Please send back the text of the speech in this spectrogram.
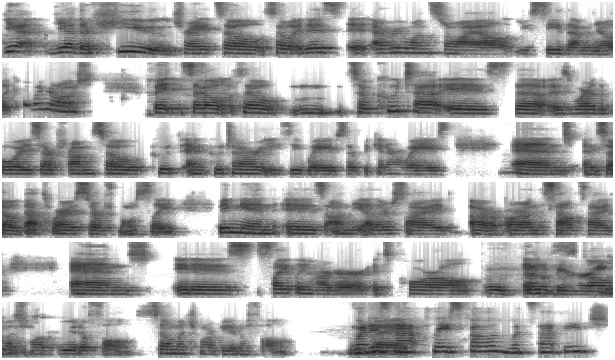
yeah yeah they're huge right? So so it is it, every once in a while you see them and you're like oh my gosh. But so so mm, so kuta is the is where the boys are from. So kuta and kuta are easy waves they're beginner waves. Mm-hmm. and and so that's where i surf mostly. Bingin is on the other side or, or on the south side. And it is slightly harder it's coral. Ooh, it's so much more beautiful so much more beautiful. What but, is that place called? What's that beach?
